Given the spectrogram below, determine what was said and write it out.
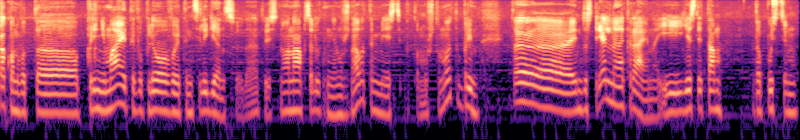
как он вот э, принимает и выплевывает интеллигенцию, да, то есть, ну, она абсолютно не нужна в этом месте, потому что, ну, это, блин, это индустриальная окраина, и если там, допустим,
